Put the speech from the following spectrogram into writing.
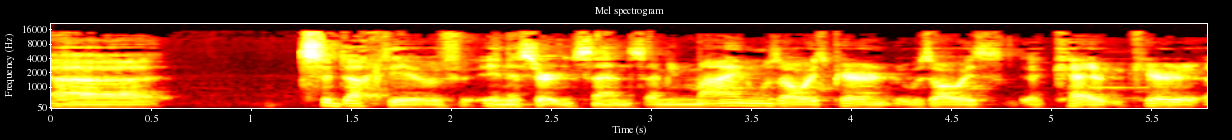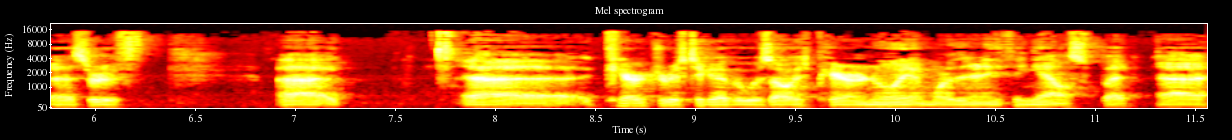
uh, seductive in a certain sense. I mean, mine was always parent. It was always a, a sort of uh, uh, characteristic of it was always paranoia more than anything else. But uh,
